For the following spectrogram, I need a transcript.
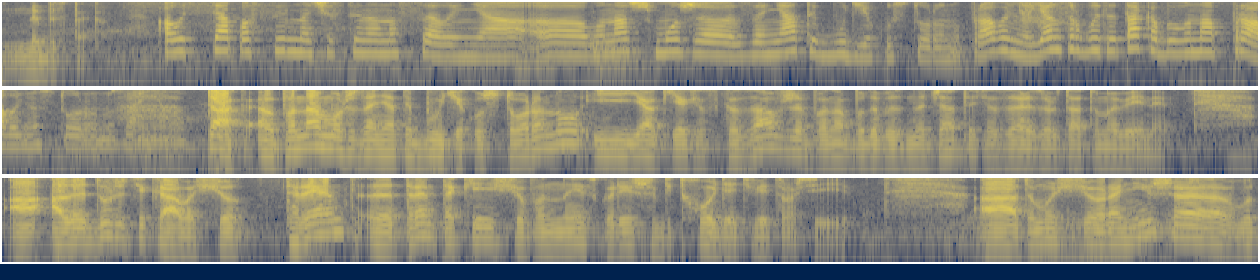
небезпека. А ось ця пасивна частина населення, е, вона ж може зайняти будь-яку сторону, правильно? Як зробити так, аби вона правильну сторону зайняла? Так, е, вона може зайняти будь-яку сторону, і як, як я сказав, вже вона буде визначатися за результатами війни. А, але дуже цікаво, що тренд, е, тренд такий, що вони скоріше відходять від Росії. А тому що раніше от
